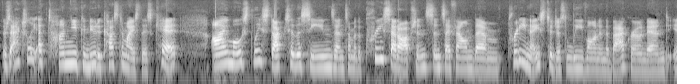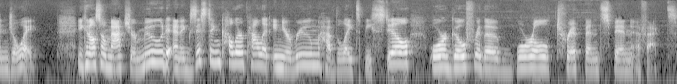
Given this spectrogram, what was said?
There's actually a ton you can do to customize this kit. I mostly stuck to the scenes and some of the preset options since I found them pretty nice to just leave on in the background and enjoy. You can also match your mood and existing color palette in your room, have the lights be still, or go for the whirl, trip, and spin effects.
